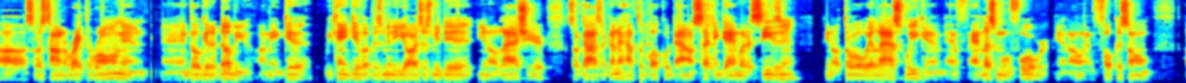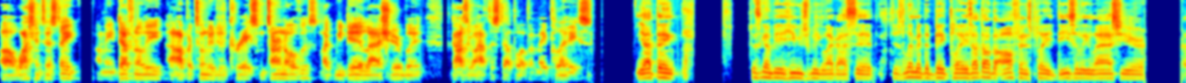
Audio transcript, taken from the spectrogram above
Uh, so it's time to right the wrong and and go get a W. I mean, give we can't give up as many yards as we did, you know, last year. So guys are gonna have to buckle down. Second game of the season you know, throw away last week and, and and let's move forward, you know, and focus on uh, Washington State. I mean, definitely an opportunity to create some turnovers like we did last year, but guys are gonna have to step up and make plays. Yeah, I think this is going to be a huge week. Like I said, just limit the big plays. I thought the offense played decently last year.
